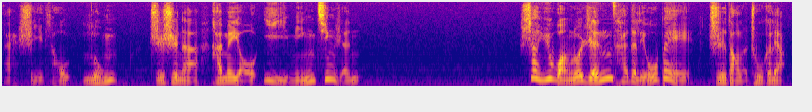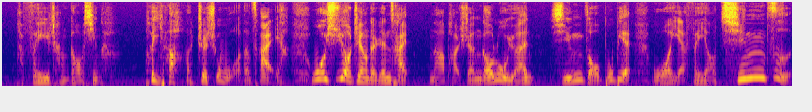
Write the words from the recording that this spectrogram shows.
哎，是一条龙，只是呢还没有一鸣惊人。善于网罗人才的刘备知道了诸葛亮，他非常高兴啊！哎呀，这是我的菜呀！我需要这样的人才，哪怕山高路远，行走不便，我也非要亲自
